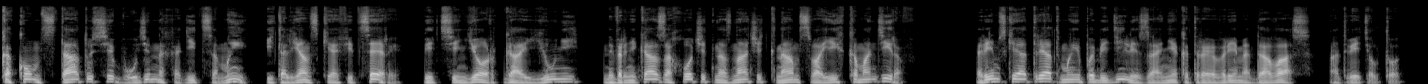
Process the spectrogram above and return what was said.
в каком статусе будем находиться мы, итальянские офицеры? Ведь сеньор Гай Юний наверняка захочет назначить к нам своих командиров». «Римский отряд мы победили за некоторое время до вас», — ответил тот.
